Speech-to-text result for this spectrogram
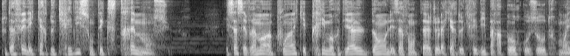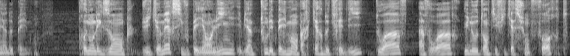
Tout à fait, les cartes de crédit sont extrêmement sûres. Et ça, c'est vraiment un point qui est primordial dans les avantages de la carte de crédit par rapport aux autres moyens de paiement. Prenons l'exemple du e-commerce. Si vous payez en ligne, eh bien, tous les paiements par carte de crédit doivent avoir une authentification forte.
